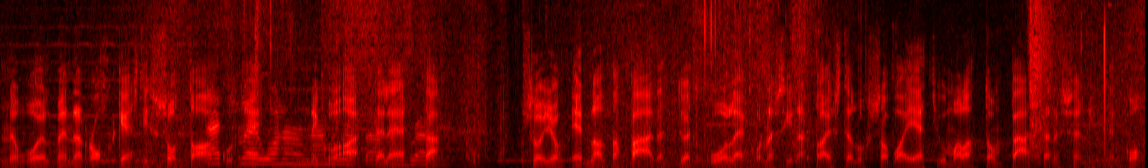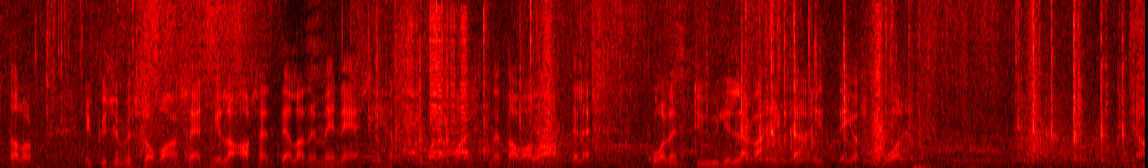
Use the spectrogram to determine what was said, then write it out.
ne voi mennä rohkeasti sotaan, kun ne niin ajattelee, että se on jo ennalta päätetty, että kuoleeko ne siinä taistelussa vai että jumalat on päättänyt sen niiden kohtalon. Ja kysymys on vaan se, että millä asenteella ne menee siihen kuolemaan. Ja sitten ne tavallaan ajattelee, kuolen tyylillä vähintään sitten, jos kuolen. Ja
